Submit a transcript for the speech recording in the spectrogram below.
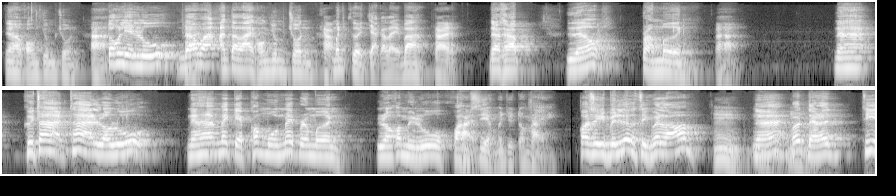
เนี่ยของชุมชน อ่าต้องเรียนรู้ใช่นะว่าอันตรายของชุมชนครับ มันเกิดจากอะไรบ้างใช่นะครับ แล้วประเมินอ่า นะฮะคือถ้าถ้าเรารู้นะฮะไม่เก็บข้อมูลไม่ประเมิน เราก็ไม่รู้ความใช่เสี่ยงมันอยู่ตรงไหนข้อสี่เป็นเรื่องสิ่งแวดล้อมอืมนะฮะเพราะแต่ละที่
